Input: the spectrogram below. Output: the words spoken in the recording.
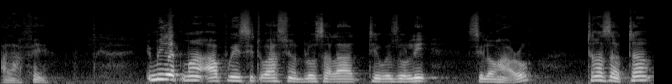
à la fin. Immédiatement après la situation de l'eau, ça a été résolu selon Harrow. De temps en temps,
